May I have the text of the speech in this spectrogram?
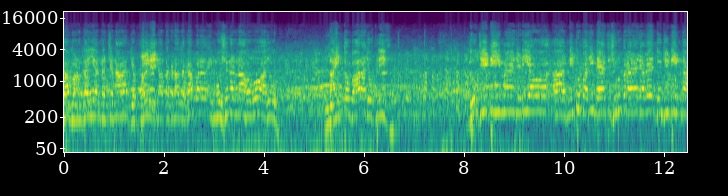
ਤੁਹਾਡਾ ਬਣਦਾ ਹੀ ਆ ਨੱਚਣਾ ਜੱਫਾ ਹੀ ਤਗੜਾ ਲੱਗਾ ਪਰ ਇਮੋਸ਼ਨਲ ਨਾ ਹੋਵੋ ਆਜੋ। ਲਾਈਨ ਤੋਂ ਬਾਹਰ ਆਜੋ ਪਲੀਜ਼ ਦੂਜੀ ਟੀਮ ਜਿਹੜੀ ਆ ਉਹ ਨੀਟੂ ਭਾਜੀ ਮੈਚ ਸ਼ੁਰੂ ਕਰਾਇਆ ਜਾਵੇ ਦੂਜੀ ਟੀਮ ਦਾ।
